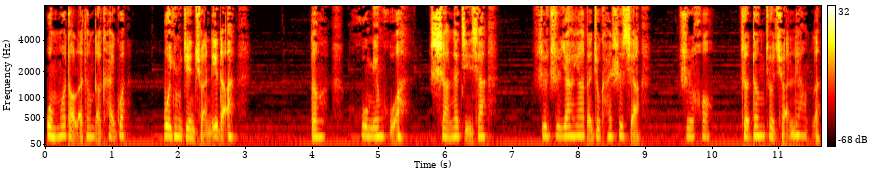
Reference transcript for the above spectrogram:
我摸到了灯的开关，我用尽全力的按，灯忽明忽暗，闪了几下，吱吱呀呀的就开始响，之后这灯就全亮了。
